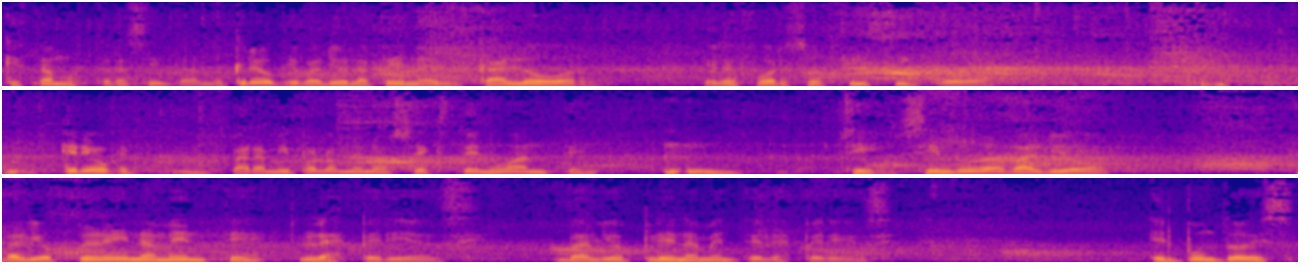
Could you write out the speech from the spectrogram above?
que estamos transitando. Creo que valió la pena el calor, el esfuerzo físico, creo que para mí por lo menos extenuante. sí, sin duda valió, valió plenamente la experiencia, valió plenamente la experiencia. El punto es,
